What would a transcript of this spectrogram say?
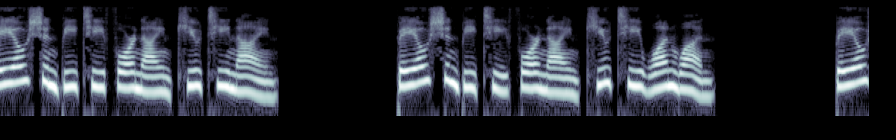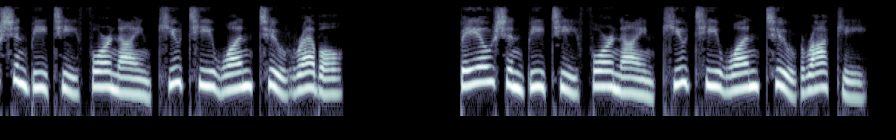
Baotian BT49 QT9 Baotian BT49 QT11 Baotian BT49 QT12 Rebel. Baotian BT49 QT12 Rocky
